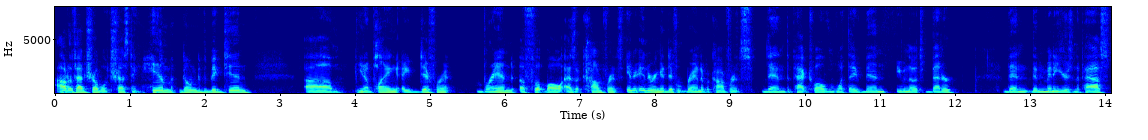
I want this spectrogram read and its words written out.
I would have had trouble trusting him going to the Big Ten um, you know, playing a different brand of football as a conference, entering a different brand of a conference than the Pac-12 and what they've been, even though it's better than than many years in the past.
